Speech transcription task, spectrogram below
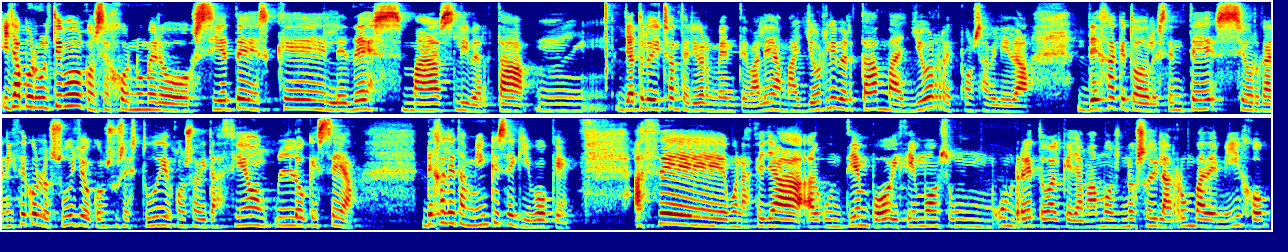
Y ya por último, el consejo número 7 es que le des más libertad. Mm, ya te lo he dicho anteriormente, ¿vale? A mayor libertad, mayor responsabilidad. Deja que tu adolescente se organice con lo suyo, con sus estudios, con su habitación, lo que sea. Déjale también que se equivoque. Hace, bueno, hace ya algún tiempo hicimos un, un reto al que llamamos No soy la rumba de mi hijo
